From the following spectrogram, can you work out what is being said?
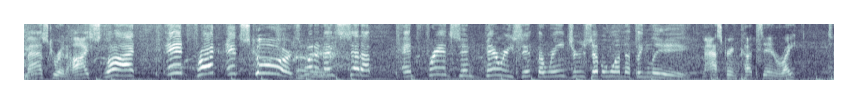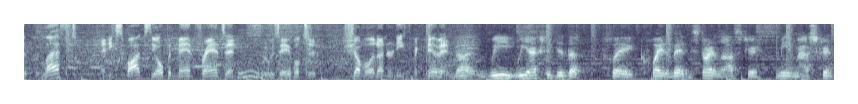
Mascherin high slot in front and scores. What a uh. nice setup. And Franzen buries it. The Rangers have a 1 0 lead. Mascherin cuts in right to the left, and he spots the open man Franzen, who was able to shovel it underneath McNiven. That we we actually did that play quite a bit. It started last year. Me and Mascherin,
